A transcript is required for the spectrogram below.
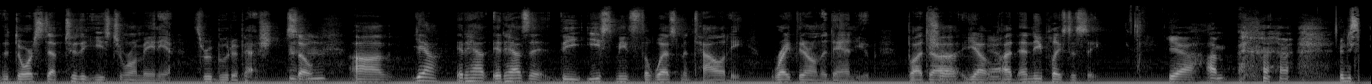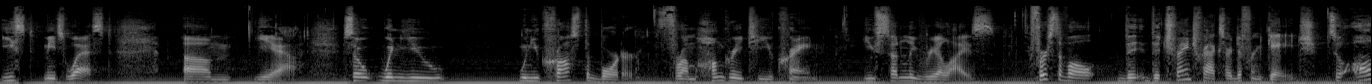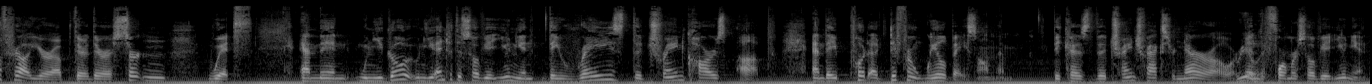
the doorstep to the east to Romania through Budapest. Mm-hmm. So, uh, yeah, it has it has a, the east meets the west mentality right there on the Danube. But uh, sure. yeah, yeah. A, a neat place to see. Yeah, I'm east meets west. Um, yeah. So when you when you cross the border from Hungary to Ukraine, you suddenly realize, first of all, the the train tracks are different gauge. So all throughout Europe, there there are certain width, and then when you go when you enter the Soviet Union, they raise the train cars up, and they put a different wheelbase on them because the train tracks are narrower really? in the former Soviet Union.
